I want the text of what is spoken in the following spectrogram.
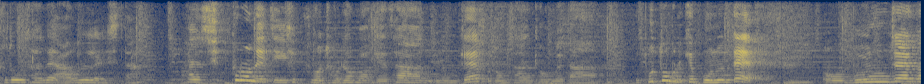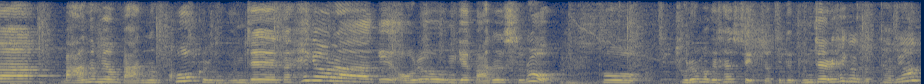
부동산의 아울렛이다. 한 10% 내지 20% 저렴하게 사는 게 부동산 경매다. 보통 그렇게 보는데 어, 문제가 많으면 많고 그리고 문제가 해결하기 어려운 게 많을수록 더 저렴하게 살 수 있죠. 근데 문제를 해결 못하면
